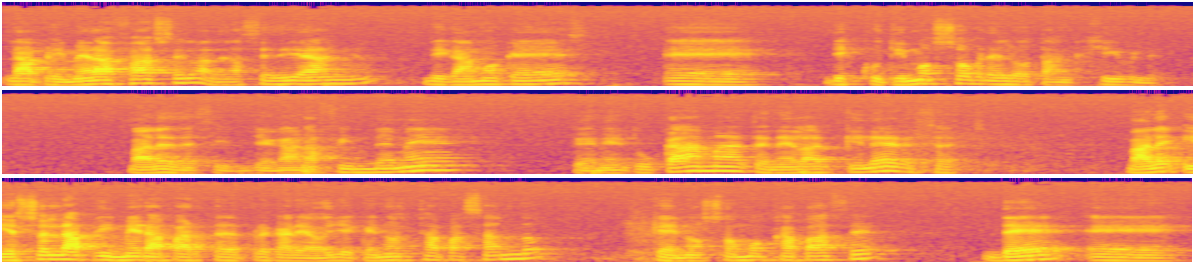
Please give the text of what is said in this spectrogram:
la primera fase, la de hace 10 años, digamos que es, eh, discutimos sobre lo tangible. ¿Vale? Es decir, llegar a fin de mes, tener tu cama, tener el alquiler, etc. ¿Vale? Y eso es la primera parte del precariado. Oye, ¿qué nos está pasando? Que no somos capaces de eh,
